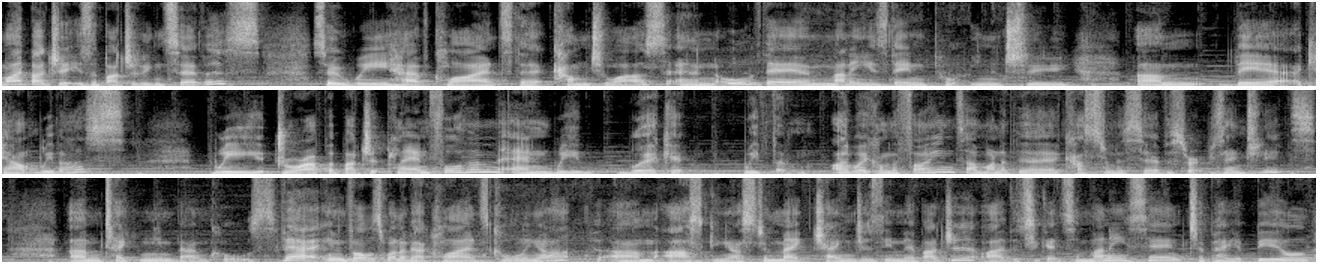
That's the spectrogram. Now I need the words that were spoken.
MyBudget is a budgeting service. So we have clients that come to us and all of their money is then put into um, their account with us. We draw up a budget plan for them and we work it with them. I work on the phones. I'm one of the customer service representatives, um, taking inbound calls. That involves one of our clients calling up, um, asking us to make changes in their budget, either to get some money sent, to pay a bill,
